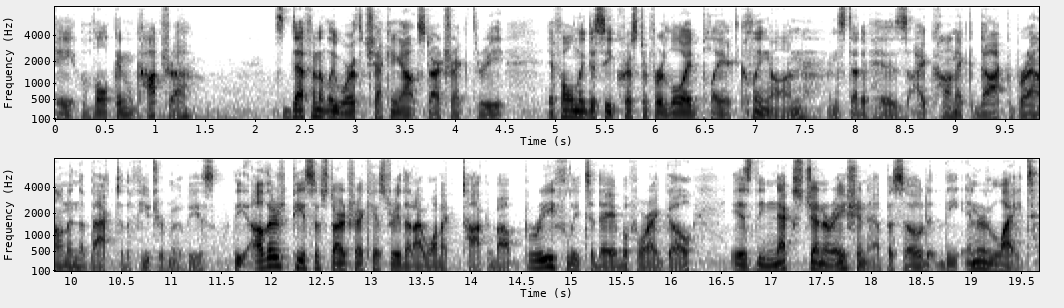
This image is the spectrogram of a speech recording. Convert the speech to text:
a Vulcan Katra. It's definitely worth checking out Star Trek 3, if only to see Christopher Lloyd play a Klingon instead of his iconic Doc Brown in the Back to the Future movies. The other piece of Star Trek history that I want to talk about briefly today before I go is the Next Generation episode, The Inner Light.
